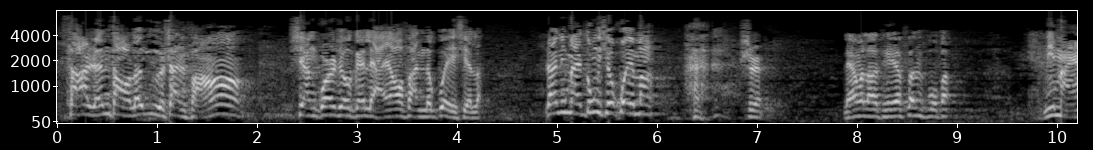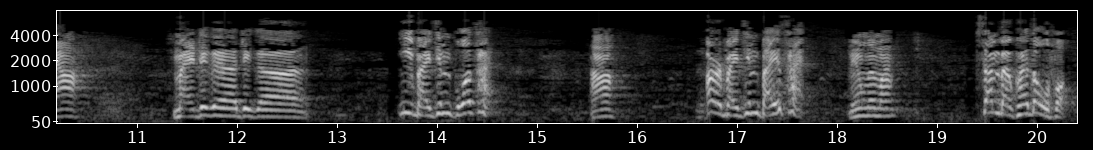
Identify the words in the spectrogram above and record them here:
仨人到了御膳房，县官就给俩要饭的跪下了，让你买东西会吗？是，两位老铁爷吩咐吧。你买啊，买这个这个一百斤菠菜啊，二百斤白菜，明白吗？三百块豆腐，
